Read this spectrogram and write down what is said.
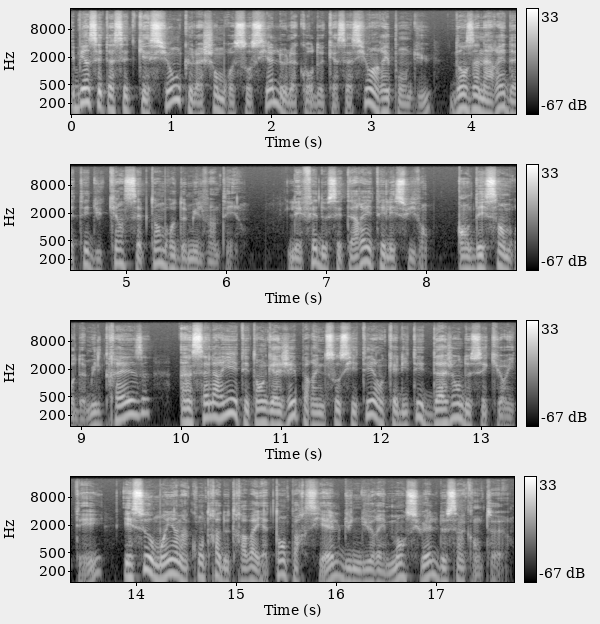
Eh bien c'est à cette question que la Chambre sociale de la Cour de cassation a répondu dans un arrêt daté du 15 septembre 2021. Les faits de cet arrêt étaient les suivants. En décembre 2013, un salarié était engagé par une société en qualité d'agent de sécurité, et ce au moyen d'un contrat de travail à temps partiel d'une durée mensuelle de 50 heures.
